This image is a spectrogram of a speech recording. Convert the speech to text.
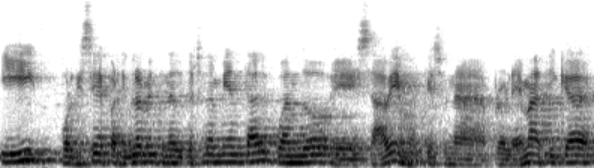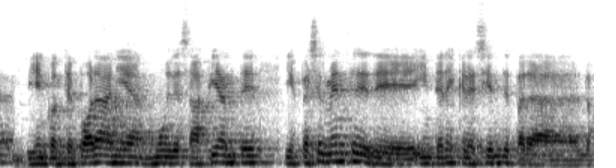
y porque se particularmente en la educación ambiental cuando eh, sabemos que es una problemática bien contemporánea, muy desafiante y especialmente de interés creciente para los,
